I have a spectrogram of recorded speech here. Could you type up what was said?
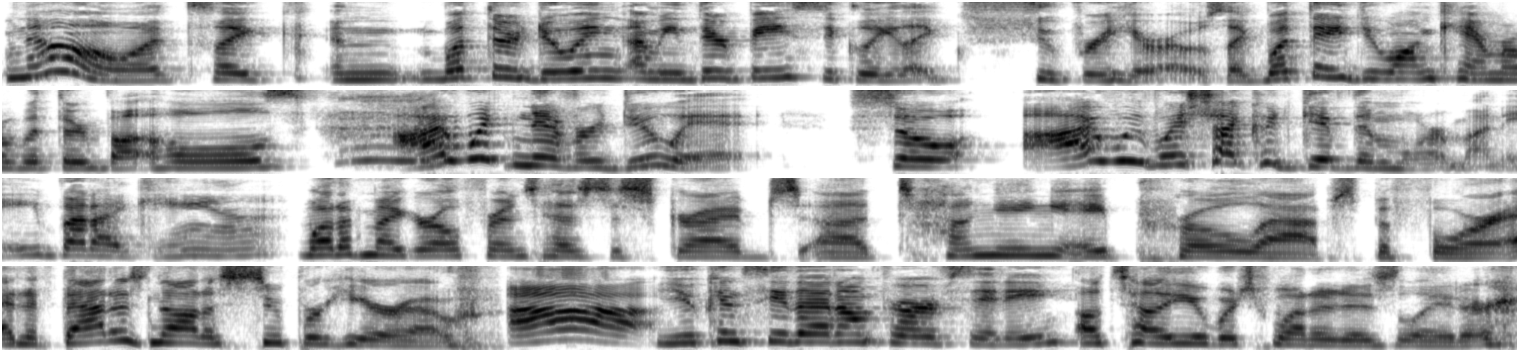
No, it's like, and what they're doing, I mean, they're basically like superheroes. Like what they do on camera with their buttholes, I would never do it. So I would wish I could give them more money, but I can't. One of my girlfriends has described uh, tonguing a prolapse before, and if that is not a superhero, Ah, You can see that on Perv City. I'll tell you which one it is later.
